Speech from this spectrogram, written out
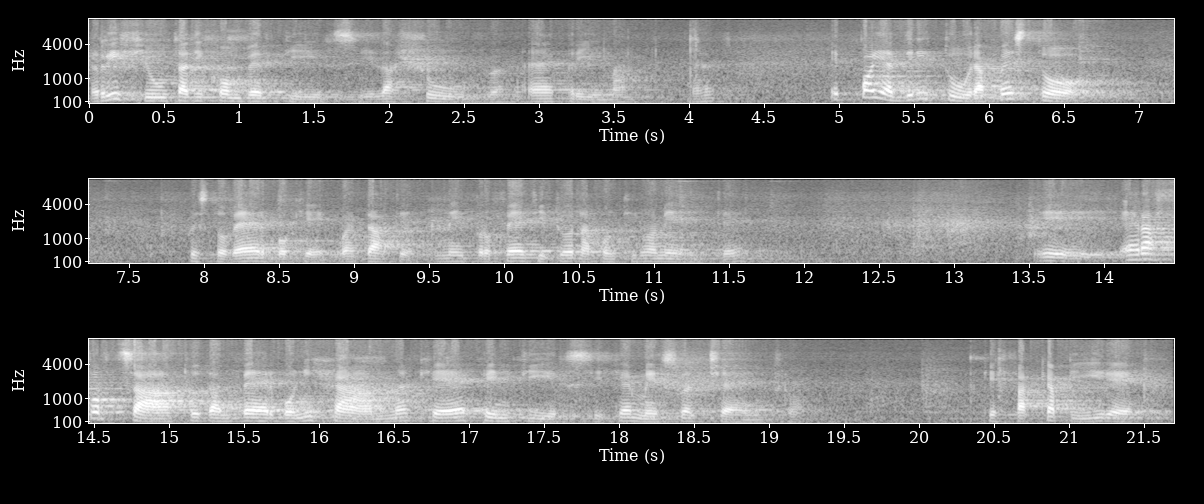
Rifiuta di convertirsi, la Shuv, eh, prima. Eh? E poi addirittura questo, questo verbo che, guardate, nei profeti torna continuamente, è rafforzato dal verbo niham che è pentirsi, che è messo al centro che fa capire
